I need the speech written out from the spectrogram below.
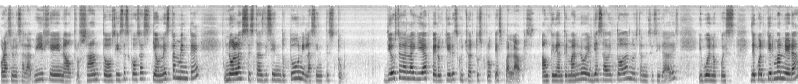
oraciones a la Virgen, a otros santos y esas cosas que honestamente no las estás diciendo tú ni las sientes tú. Dios te da la guía, pero quiere escuchar tus propias palabras, aunque de antemano Él ya sabe todas nuestras necesidades y bueno, pues de cualquier manera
